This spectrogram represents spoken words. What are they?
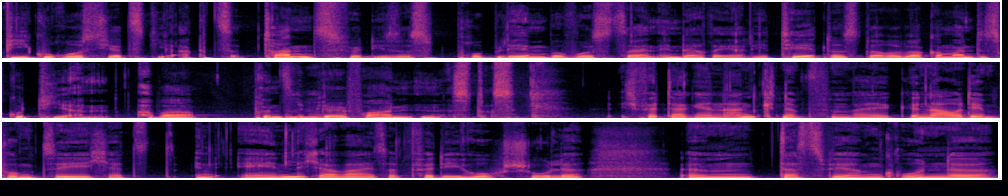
Wie groß jetzt die Akzeptanz für dieses Problembewusstsein in der Realität ist, darüber kann man diskutieren. Aber prinzipiell mhm. vorhanden ist es. Ich würde da gerne anknüpfen, weil genau den Punkt sehe ich jetzt in ähnlicher Weise für die Hochschule, ähm, dass wir im Grunde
